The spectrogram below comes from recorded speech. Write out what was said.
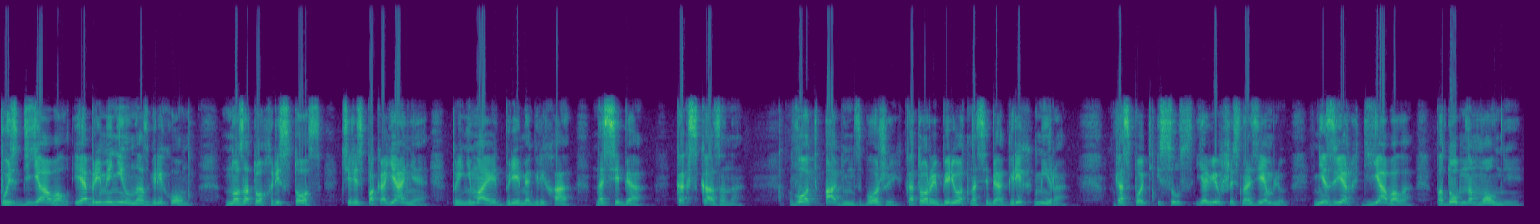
Пусть дьявол и обременил нас грехом, но зато Христос через покаяние принимает бремя греха на себя – как сказано, «Вот Агнец Божий, который берет на себя грех мира». Господь Иисус, явившись на землю, не зверх дьявола, подобно молнии.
